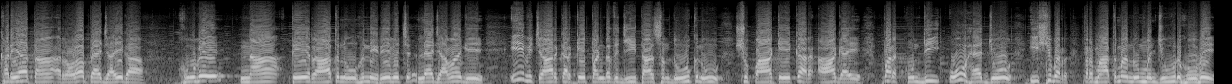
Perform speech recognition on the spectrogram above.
ਖੜਿਆ ਤਾਂ ਰੌਲਾ ਪੈ ਜਾਏਗਾ। ਹੋਵੇ ਨਾ ਤੇ ਰਾਤ ਨੂੰ ਹਨੇਰੇ ਵਿੱਚ ਲੈ ਜਾਵਾਂਗੇ। ਇਹ ਵਿਚਾਰ ਕਰਕੇ ਪੰਡਤ ਜੀ ਤਾਂ ਸੰਦੂਕ ਨੂੰ ਛੁਪਾ ਕੇ ਘਰ ਆ ਗਏ। ਪਰ ਹੁੰਦੀ ਉਹ ਹੈ ਜੋ ਈਸ਼ਵਰ ਪਰਮਾਤਮਾ ਨੂੰ ਮਨਜ਼ੂਰ ਹੋਵੇ।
